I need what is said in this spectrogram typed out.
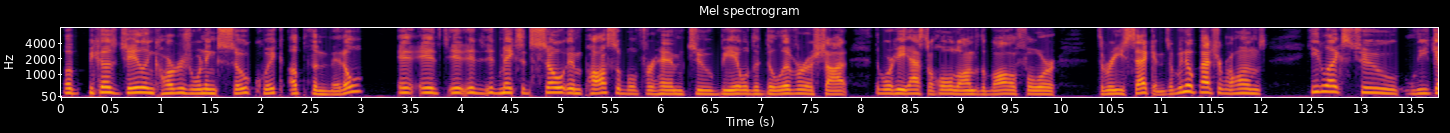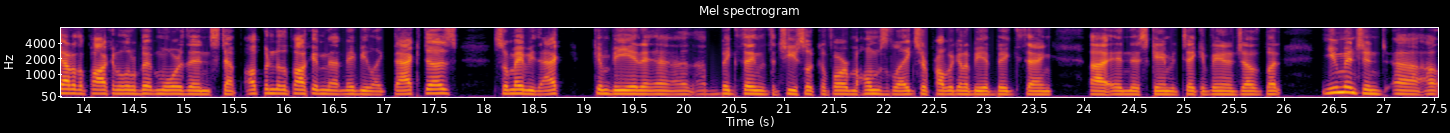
But because Jalen Carter's winning so quick up the middle, it, it it it makes it so impossible for him to be able to deliver a shot where he has to hold on to the ball for three seconds. And we know Patrick Mahomes, he likes to leak out of the pocket a little bit more than step up into the pocket, and that maybe like Dak does. So maybe that can be a, a big thing that the Chiefs looking for. Mahomes' legs are probably going to be a big thing uh, in this game to take advantage of. But you mentioned uh, uh,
